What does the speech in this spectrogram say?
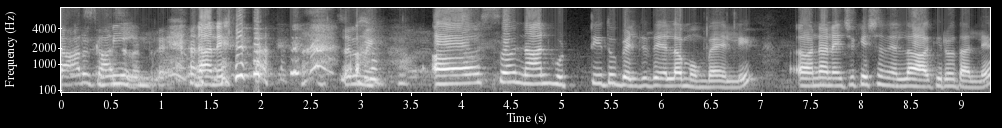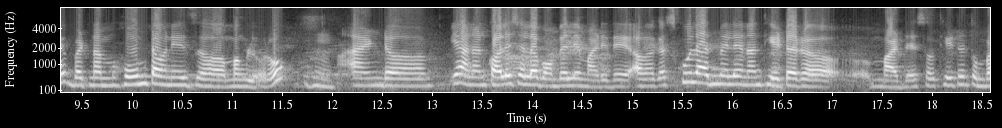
ಯಾರು ಕಾಜಲ್ ಅಂದ್ರೆ. ನಾನೇ. ಸೊ ನಾನು ಹುಟ್ಟಿದ್ದು ಬೆಳೆದಿದೆ ಎಲ್ಲ ಮುಂಬೈಯಲ್ಲಿ. ನನ್ನ ಎಜುಕೇಶನ್ ಎಲ್ಲ ಆಗಿರೋದಲ್ಲೇ ಬಟ್ ನಮ್ಮ home town is Mangaluru and yeah ನಾನು ಕಾಲೇಜ್ ಎಲ್ಲ ಬಾಂಬೆಲ್ಲೇ ಮಾಡಿದೆ. ಅವಾಗ ಸ್ಕೂಲ್ ಆದಮೇಲೆ ನಾನು ಥಿಯೇಟರ್ ಮಾಡಿದೆ. ಸೊ ಥಿಯೇಟರ್ ತುಂಬ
